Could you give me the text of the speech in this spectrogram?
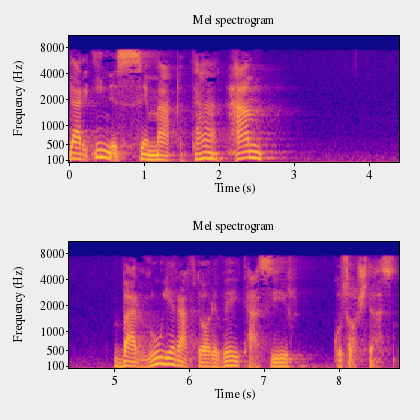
در این سه مقطع هم بر روی رفتار وی تأثیر گذاشته است.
